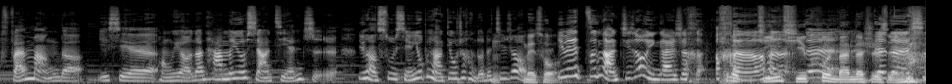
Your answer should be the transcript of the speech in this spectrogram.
繁忙的一些朋友，那他们又想减脂，又想塑形，又不想丢失很多的肌肉。没错，因为增长肌肉应该是很很极其困难的事情。对对 是，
